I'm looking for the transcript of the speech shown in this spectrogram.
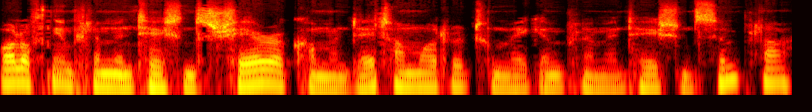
All of the implementations share a common data model to make implementation simpler.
